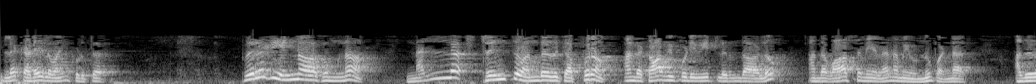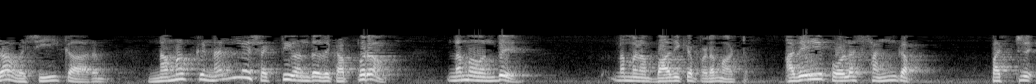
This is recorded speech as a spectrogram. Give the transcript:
இல்ல கடையில வாங்கி கொடுத்தார். பிறகு என்ன ஆகும்னா நல்ல ஸ்ட்ரென்த் வந்ததுக்கு அப்புறம் அந்த காஃபி பொடி வீட்டில் இருந்தாலும் அந்த வாசனையெல்லாம் நம்ம ஒன்றும் பண்ணார் அதுதான் வசீகாரம். நமக்கு நல்ல சக்தி வந்ததுக்கு அப்புறம் நம்ம வந்து நம்ம பாதிக்கப்பட மாட்டோம். அதே போல சங்கம் பற்று.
